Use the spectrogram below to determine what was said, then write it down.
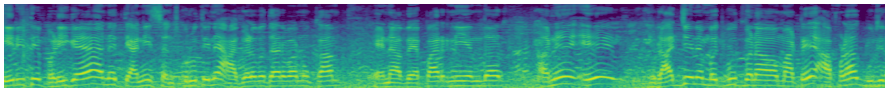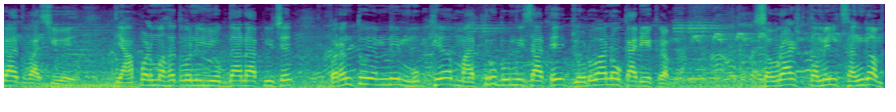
એ રીતે ભળી ગયા અને ત્યાંની સંસ્કૃતિને આગળ વધારવાનું કામ એના વેપારની અંદર અને એ રાજ્યને મજબૂત બનાવવા માટે આપણા ગુજરાતવાસીઓએ ત્યાં પણ મહત્ત્વનું યોગદાન આપ્યું છે. પરંતુ એમની મુખ્ય માતૃભૂમિ સાથે જોડવાનો કાર્યક્રમ સૌરાષ્ટ્ર તમિલ સંગમ,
